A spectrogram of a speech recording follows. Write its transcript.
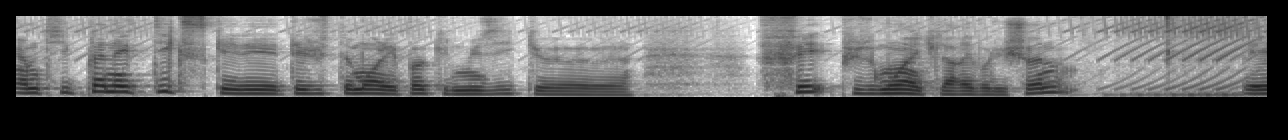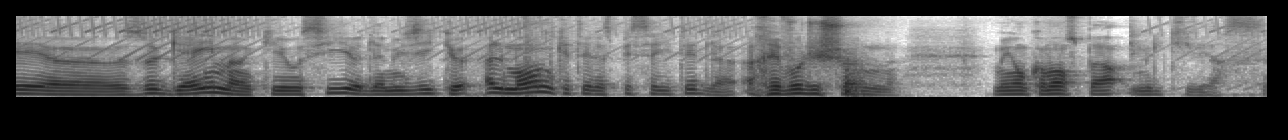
un petit Planet X qui était justement à l'époque une musique euh, fait plus ou moins avec la Revolution et euh, The Game, qui est aussi euh, de la musique allemande, qui était la spécialité de la Revolution. Mais on commence par Multiverse.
